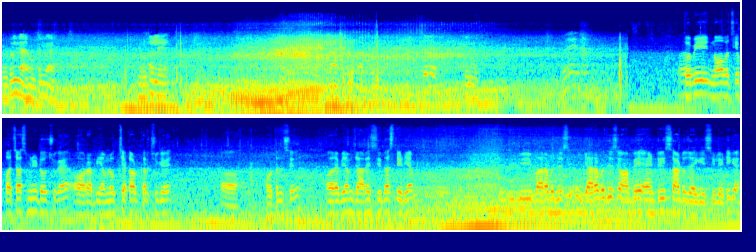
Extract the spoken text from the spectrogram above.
होटल है होटल है होटल है तो अभी नौ बज के पचास मिनट हो चुका है और अभी हम लोग चेकआउट कर चुके हैं। होटल से। और अभी हम जा रहे हैं सीधा स्टेडियम। क्योंकि बारह बजे से ग्यारह बजे से वहाँ पे एंट्री स्टार्ट हो जाएगी इसीलिए ठीक है?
